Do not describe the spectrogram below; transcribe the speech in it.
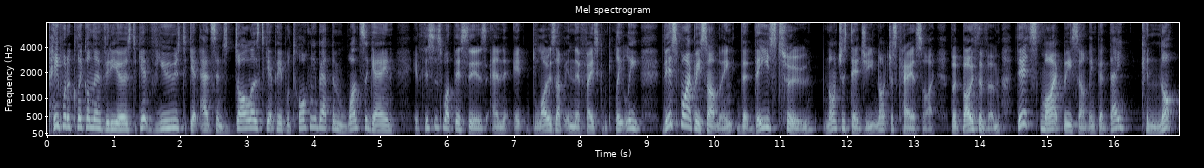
people to click on their videos, to get views, to get AdSense dollars, to get people talking about them once again, if this is what this is and it blows up in their face completely, this might be something that these two, not just Deji, not just KSI, but both of them, this might be something that they cannot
